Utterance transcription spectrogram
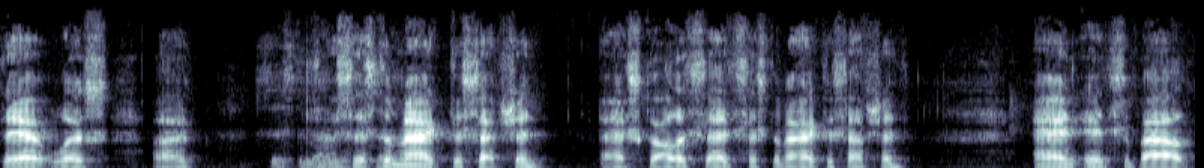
there was uh, Systematic. systematic deception, as Scarlett said, systematic deception, and it's about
